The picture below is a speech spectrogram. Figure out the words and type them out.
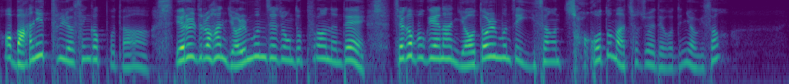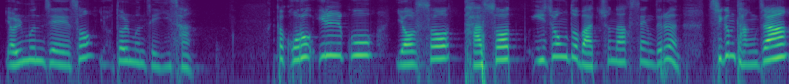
어, 많이 틀려 생각보다. 예를 들어 한 10문제 정도 풀었는데 제가 보기엔 한 8문제 이상은 적어도 맞춰줘야 되거든요. 여기서. 10문제에서 8문제 이상. 그러니까 고로 7, 6, 5, 이 정도 맞추는 학생들은 지금 당장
